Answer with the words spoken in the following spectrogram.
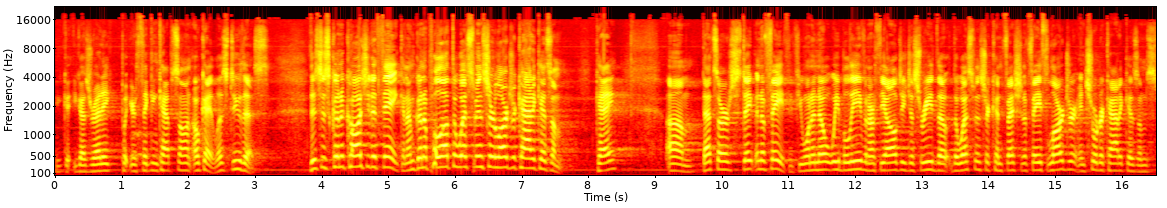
You guys ready? Put your thinking caps on. Okay, let's do this. This is going to cause you to think, and I'm going to pull out the Westminster Larger Catechism. Okay? Um, that's our statement of faith. If you want to know what we believe in our theology, just read the, the Westminster Confession of Faith, larger and shorter catechisms.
